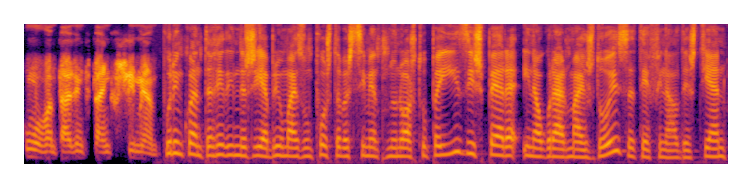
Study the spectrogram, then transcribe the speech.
com a vantagem que está em crescimento. Por enquanto, a Rede de Energia abriu mais um posto de abastecimento no norte do país e espera inaugurar mais dois até final deste ano,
